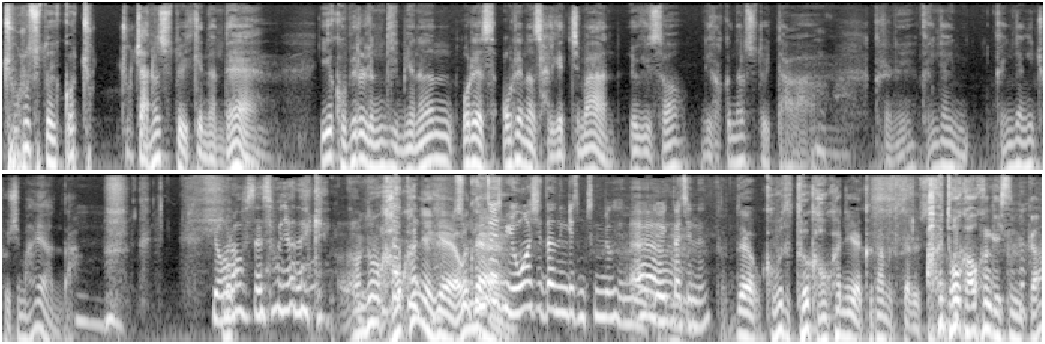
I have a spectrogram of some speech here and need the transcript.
죽을 수도 있고 죽, 죽지 않을 수도 있겠는데 이 고비를 넘기면은 오래 올해는 살겠지만 여기서 네가 끝날 수도 있다. 그러니 굉장히 굉장히 조심해야 한다. 19살 소년에게. 어, 너무 가혹한 얘기예요. 지금 근데 굉장히 좀 용하시다는 게좀 증명됐네요. 네. 여기까지는. 근데 그보다 더 가혹한 얘기가 그 다음에 기다려 있어. 아, 더 가혹한 게 있습니까?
